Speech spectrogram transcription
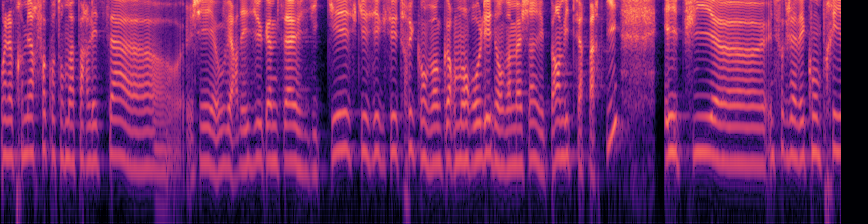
moi la première fois quand on m'a parlé de ça, j'ai ouvert des yeux comme ça, je dit qu'est-ce que c'est que ce truc, on va encore m'enrôler dans un machin, j'ai pas envie de faire partie. Et puis une fois que j'avais compris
